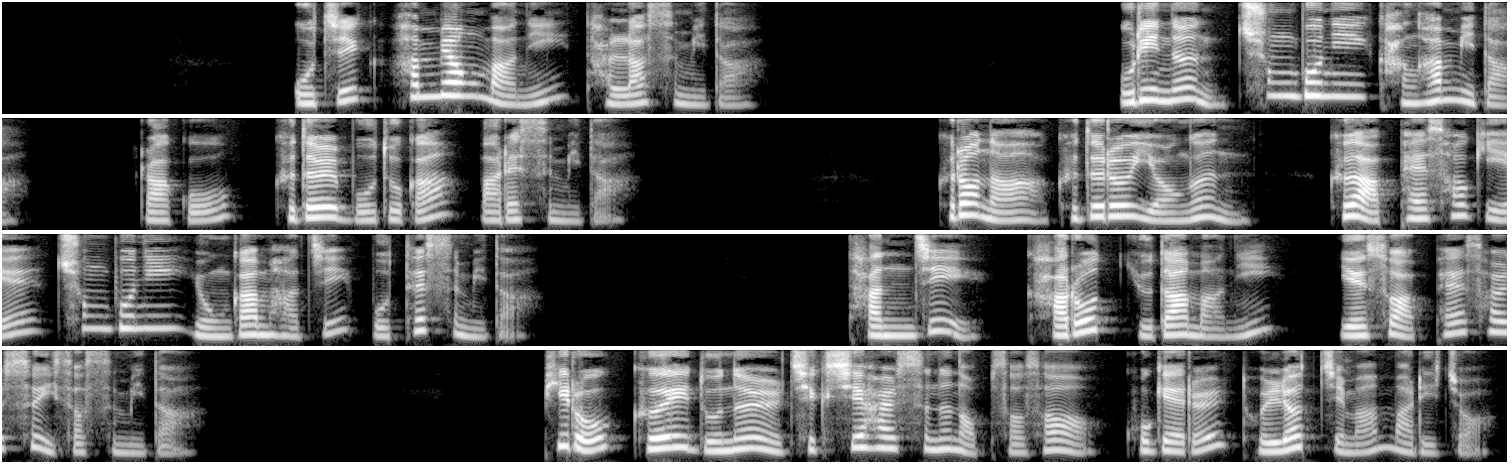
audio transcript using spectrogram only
오직 한 명만이 달랐습니다. 우리는 충분히 강합니다. 라고 그들 모두가 말했습니다. 그러나 그들의 영은 그 앞에 서기에 충분히 용감하지 못했습니다. 단지 가롯 유다만이 예수 앞에 설 수 있었습니다. 비록 그의 눈을 직시할 수는 없어서 고개를 돌렸지만 말이죠.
